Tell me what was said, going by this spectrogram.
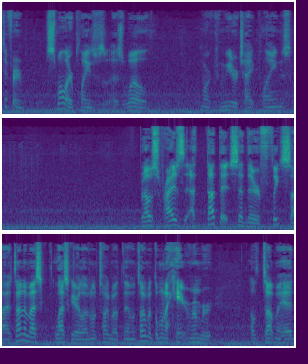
different smaller planes as well, more commuter type planes. But I was surprised. I thought that said their fleet size, not Alaska Airlines. I'm not talking about them. I'm talking about the one I can't remember off the top of my head.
